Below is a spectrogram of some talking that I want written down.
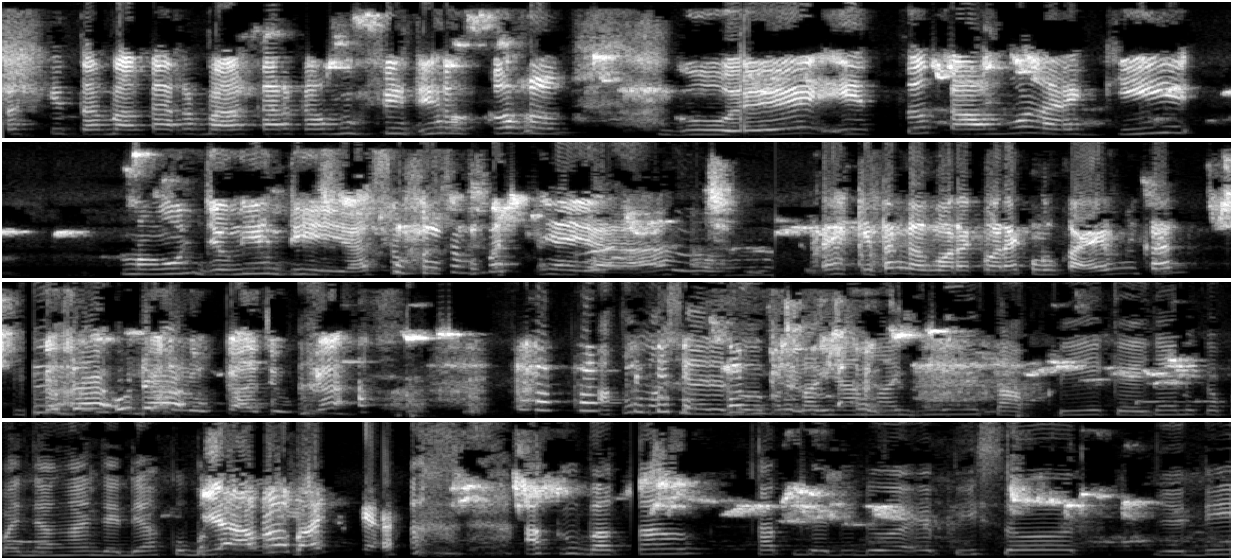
pas kita bakar-bakar kamu video call gue itu kamu lagi mengunjungi dia sempet-sempetnya ya Eh kita nggak ngorek-ngorek luka Emi kan? udah udah luka juga aku masih ada dua pertanyaan lagi tapi kayaknya ini kepanjangan jadi aku bakal Ya banyak ya. aku bakal cut jadi dua episode jadi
